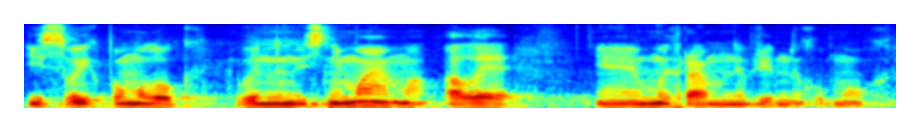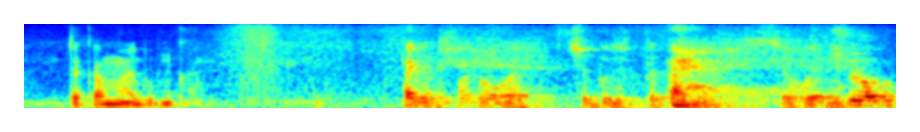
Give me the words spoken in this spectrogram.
із своїх помилок вини не знімаємо, але е, ми граємо не в рівних умовах. Така моя думка. Пані панове, чи будуть питання сьогодні? Якщо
